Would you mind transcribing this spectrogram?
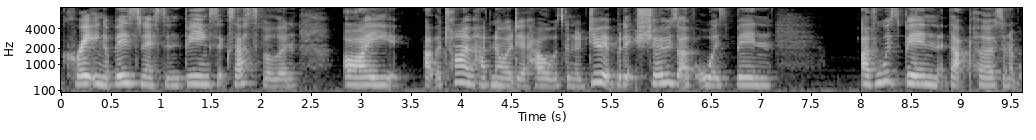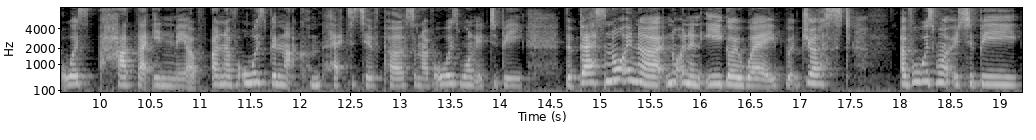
creating a business and being successful. And I, at the time, had no idea how I was going to do it, but it shows I've always been. I've always been that person. I've always had that in me, I've, and I've always been that competitive person. I've always wanted to be the best, not in a not in an ego way, but just I've always wanted to be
